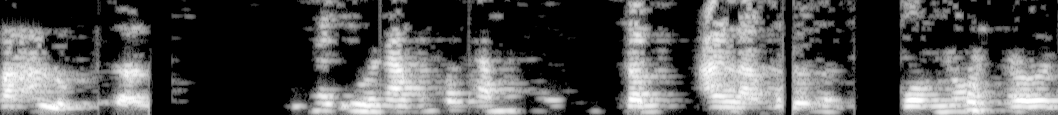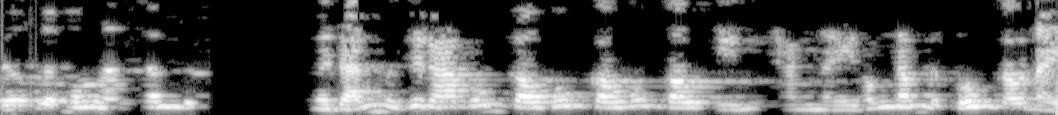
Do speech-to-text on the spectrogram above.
phá luật trời thầy chùa nào cũng có tâm. Tâm ai làm được. Con nói thơ được là con làm tâm được. Người đánh mình cứ ra bốn câu, bốn câu, bốn câu thì thằng này không nắm được bốn câu này,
